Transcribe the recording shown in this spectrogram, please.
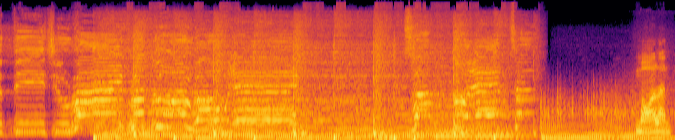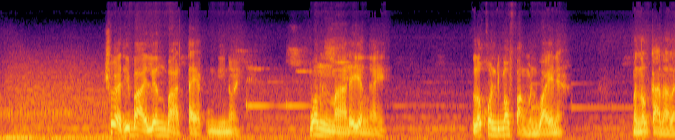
จะดีจะร้ายเพราะตัวเราเองทำตัวเองทั้งหมอรัน ช่วยอธิบายเรื่องบาดแตกพวกนี้หน่อย ว่ามันมาได้ยังไง แล้วคนที่มาฝังมันไว้เนี่ย มันต้องการอะไร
